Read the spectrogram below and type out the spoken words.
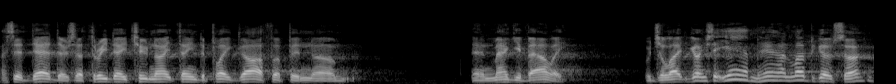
I said, Dad, there's a three day, two night thing to play golf up in, um, in Maggie Valley. Would you like to go? He said, Yeah, man, I'd love to go, son.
